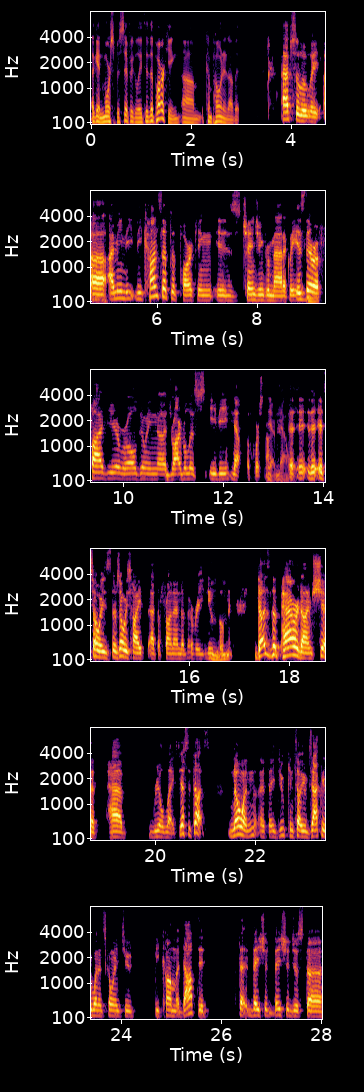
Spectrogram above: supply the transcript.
again more specifically to the parking um, component of it Absolutely. Uh, I mean, the, the concept of parking is changing dramatically. Is there a mm-hmm. five year we're all doing uh, driverless EV? No, of course not. Yeah, no. It, it, it's always there's always hype at the front end of every new mm-hmm. movement. Does the paradigm shift have real legs? Yes, it does. No one, if they do, can tell you exactly when it's going to become adopted. That they should they should just uh,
